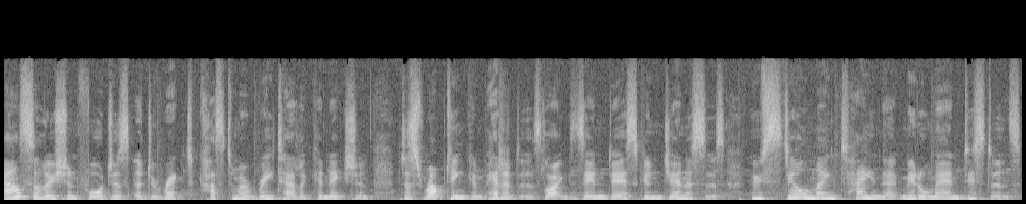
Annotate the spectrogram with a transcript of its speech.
Our solution forges a direct customer retailer connection, disrupting competitors like Zendesk and Genesys, who still maintain that middleman distance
